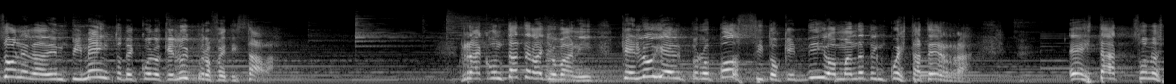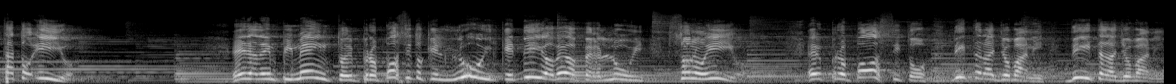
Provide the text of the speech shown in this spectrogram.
sono l'adempimento di quello che lui profetizzava. Raccontatelo a Giovanni che lui è il proposito che Dio ha mandato in questa terra. Sta- sono stato io. È l'adempimento, il proposito che lui, che Dio aveva per lui, sono io. E il proposito, ditelo a Giovanni, ditelo a Giovanni,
